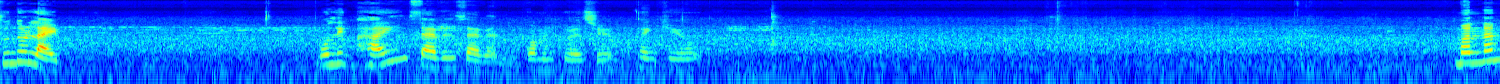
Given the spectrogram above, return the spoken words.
সুন্দর লাইভ মল্লিক ভাই সেভেন সেভেন কমেন্ট করেছে। থ্যাংক ইউ মান্নান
